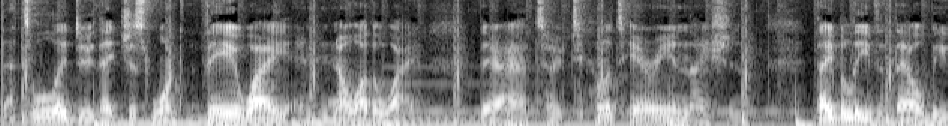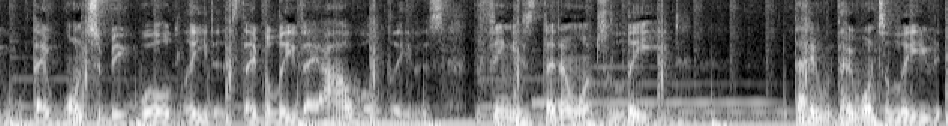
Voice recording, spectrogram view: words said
That's all they do. They just want their way and no other way. They are a totalitarian nation. They believe that they'll be they want to be world leaders. They believe they are world leaders. The thing is they don't want to lead. They they want to lead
